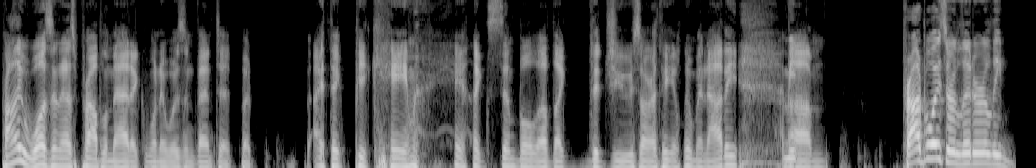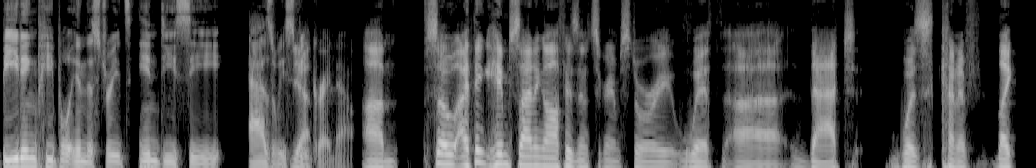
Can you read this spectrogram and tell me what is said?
probably wasn't as problematic when it was invented, but I think became a like symbol of like the Jews are the Illuminati. I mean, um, Proud Boys are literally beating people in the streets in DC as we speak Yeah. right now. Um, so I think him signing off his Instagram story with uh that was kind of like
